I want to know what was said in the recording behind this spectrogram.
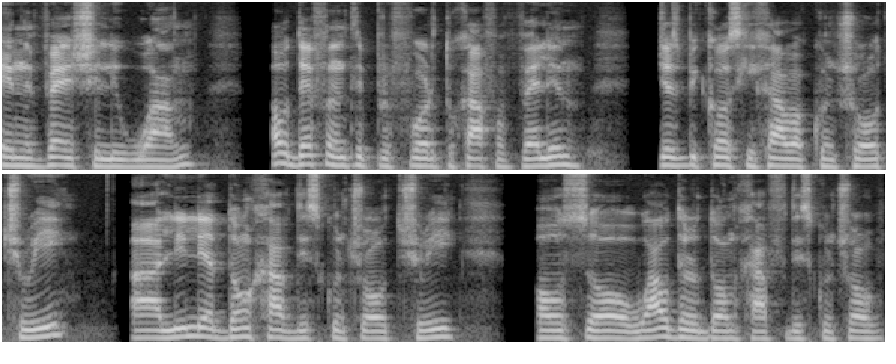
and eventually 1? I would definitely prefer to have a Velyn just because he have a control tree. Uh, Lilia don't have this control tree. Also, Waldyr don't have this control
